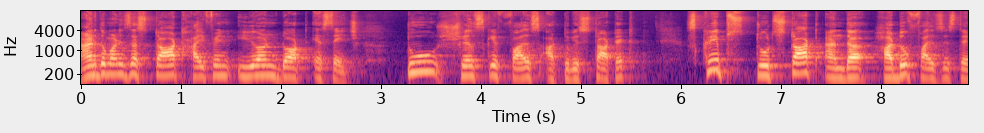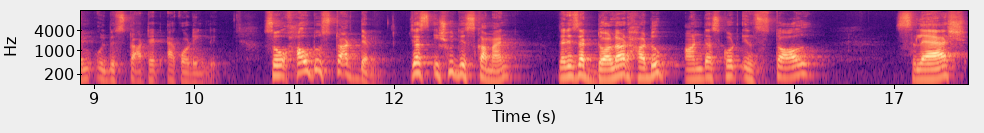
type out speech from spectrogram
and the one is the start-yarn.sh. Two shell script files are to be started scripts to start and the Hadoop file system will be started accordingly. So how to start them? Just issue this command that is a dollar Hadoop underscore install slash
